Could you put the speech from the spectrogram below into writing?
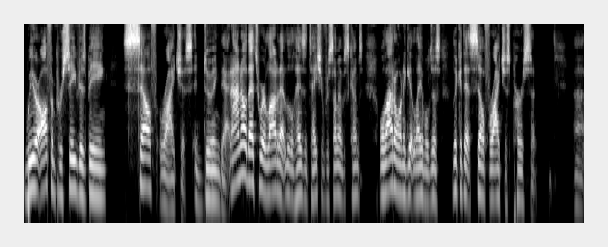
we are often perceived as being self righteous in doing that. And I know that's where a lot of that little hesitation for some of us comes. Well, I don't want to get labeled, just look at that self righteous person. Uh,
